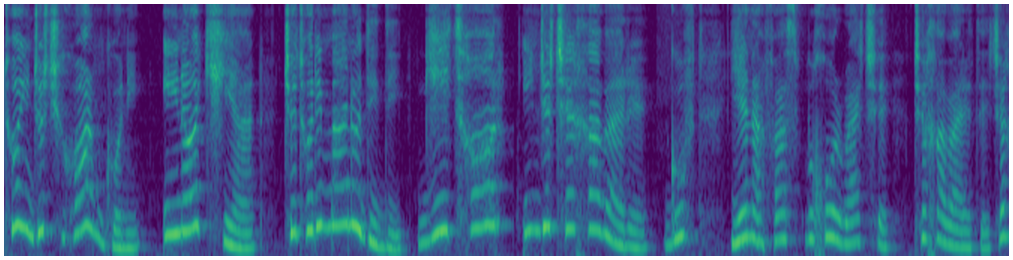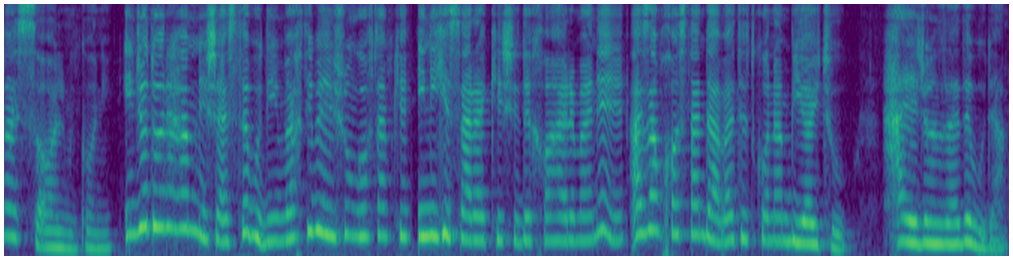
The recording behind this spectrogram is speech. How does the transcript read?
تو اینجا چیکار می‌کنی؟ اینا کیان؟ چطوری منو دیدی؟ گیتار؟ اینجا چه خبره؟ گفت یه نفس بخور بچه چه خبرته؟ چقدر سوال می‌کنی؟ اینجا دور هم نشسته بودیم. وقتی بهشون گفتم که اینی که سرک کشیده خواهر منه ازم خواستن دعوتت کنم بیای تو. هیجان زده بودم.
